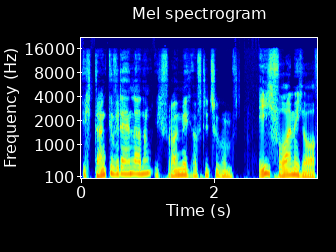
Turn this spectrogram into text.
Ich danke für die Einladung, ich freue mich auf die Zukunft. Ich freue mich auch.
